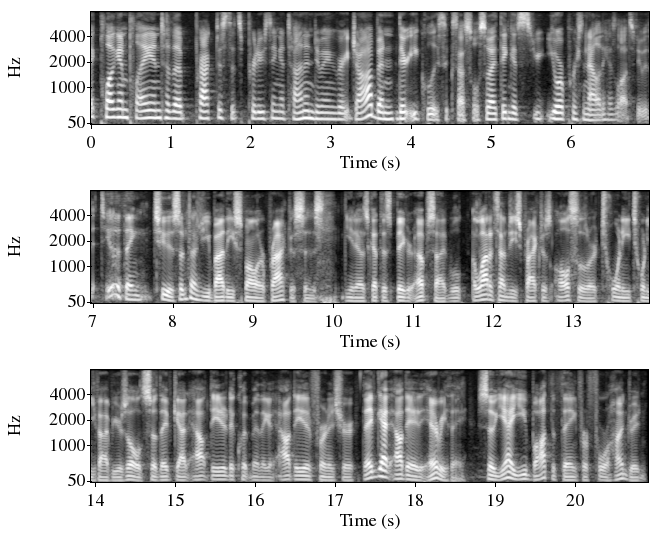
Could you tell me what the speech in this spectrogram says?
pick plug and play into the practice that's producing a ton and doing a great job and they're equally successful. So i think it's your personality has a lot to do with it too. the other thing too is sometimes you buy these smaller practices you know it's got this bigger upside. Well a lot of times these practices also are 20 25 years old. So they've got outdated equipment they got outdated furniture they've got outdated everything. So yeah you bought the thing for 400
